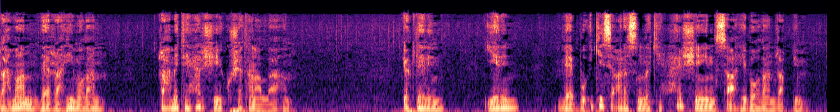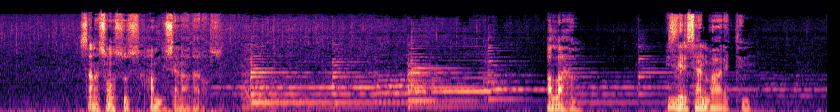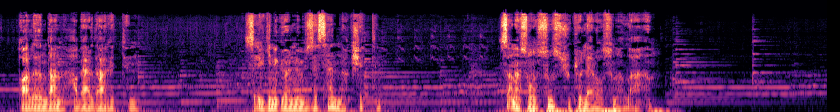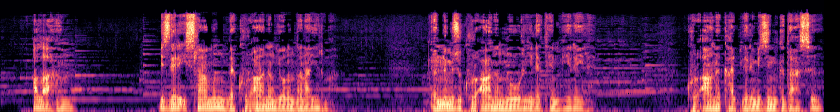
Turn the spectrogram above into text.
Rahman ve Rahim olan, rahmeti her şeyi kuşatan Allah'ım. Göklerin, yerin ve bu ikisi arasındaki her şeyin sahibi olan Rabbim. Sana sonsuz hamdü senalar olsun. Allah'ım, bizleri sen var ettin. Varlığından haberdar ettin. Sevgini gönlümüze sen nakşettin. Sana sonsuz şükürler olsun Allah'ım. Allah'ım, bizleri İslam'ın ve Kur'an'ın yolundan ayırma. Gönlümüzü Kur'an'ın nuru ile tenvir eyle. Kur'an'ı kalplerimizin gıdası,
